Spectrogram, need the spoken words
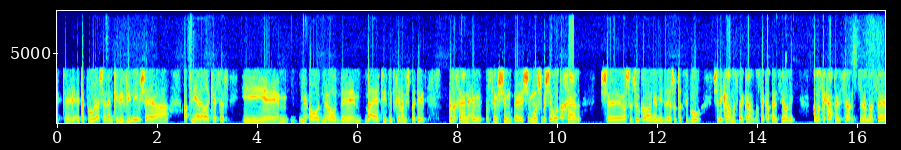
את, אה, את הפעולה שלהם, כי מבינים שהפנייה להר הכסף היא מאוד מאוד בעייתית מבחינה משפטית, ולכן הם עושים שימוש בשירות אחר שרשות שוק ההון העמידה לרשות הציבור, שנקרא מסלקה, מסלקה פנסיונית. המסלקה הפנסיונית זה למעשה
